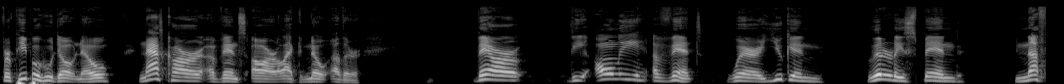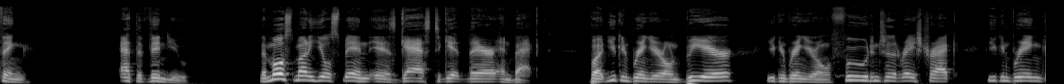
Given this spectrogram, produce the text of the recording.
for people who don't know, NASCAR events are like no other. They are the only event where you can literally spend nothing at the venue. The most money you'll spend is gas to get there and back. But you can bring your own beer, you can bring your own food into the racetrack, you can bring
